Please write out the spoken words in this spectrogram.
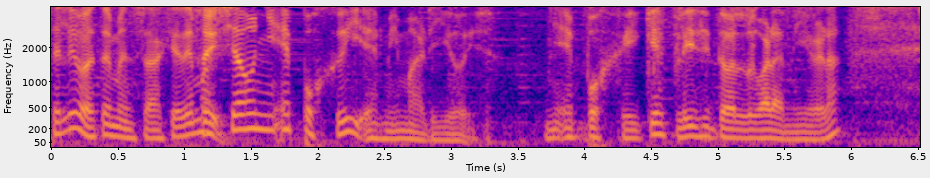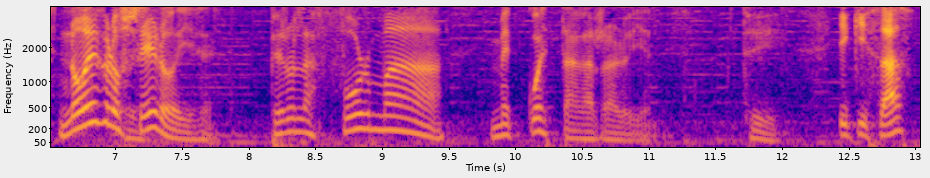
Te leo este mensaje. Demasiado ñepojí es mi marido, dice. Ñepojí, qué explícito el guaraní, ¿verdad? No es grosero, dice, pero la forma me cuesta agarrar bien. dice. Sí. Y quizás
